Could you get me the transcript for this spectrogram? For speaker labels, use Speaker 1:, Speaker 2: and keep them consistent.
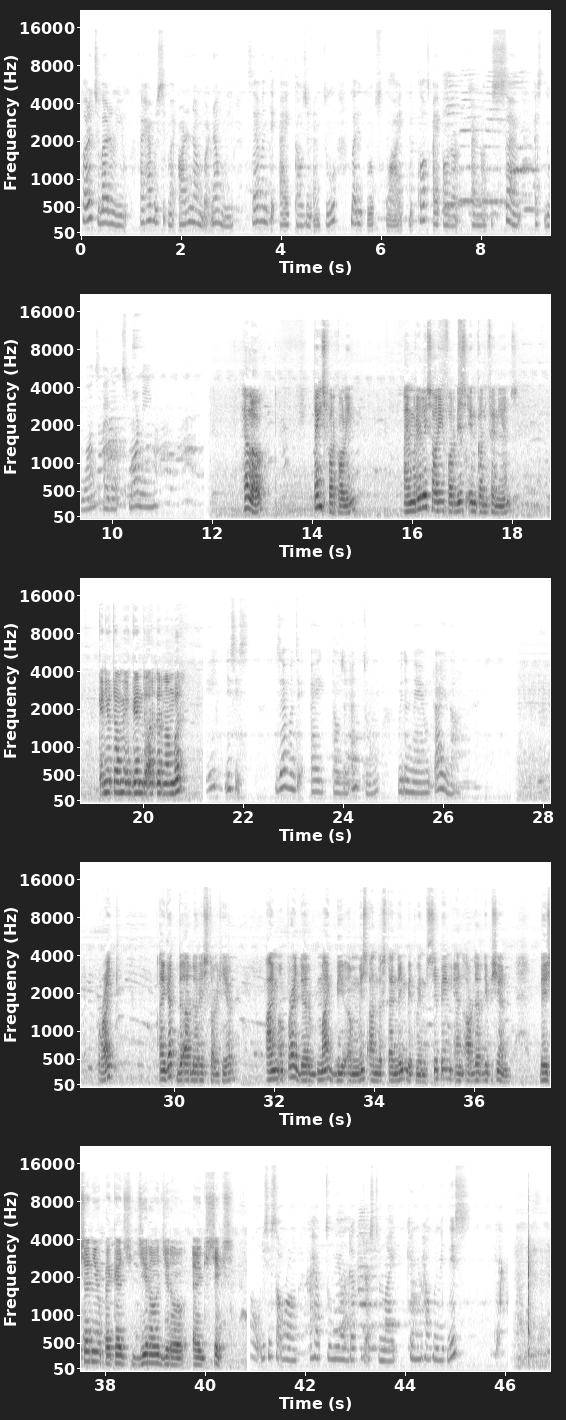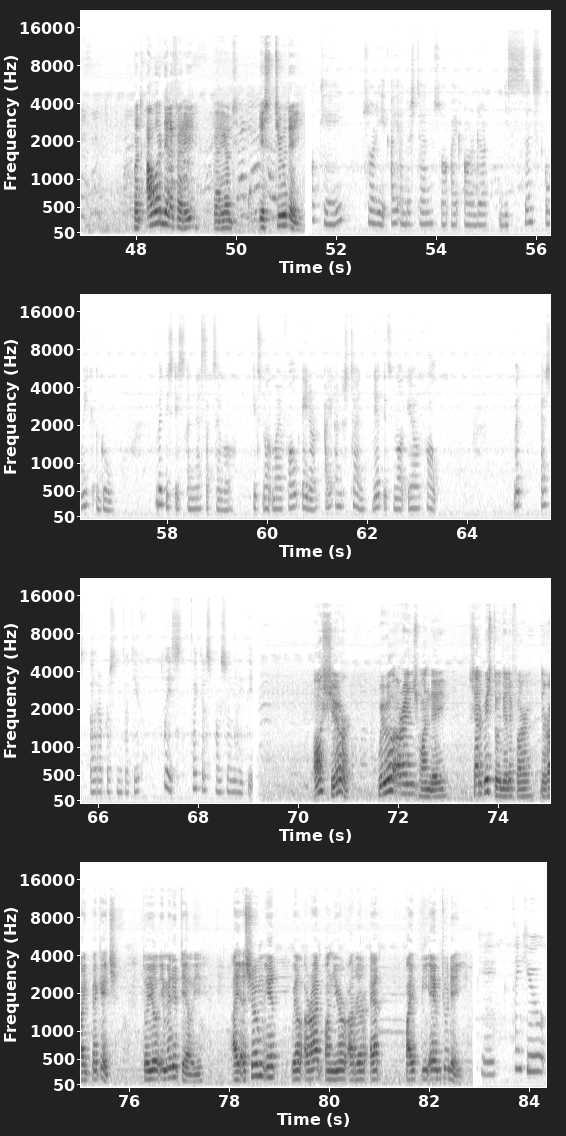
Speaker 1: Sorry to bother you. I have received my order number, namely 78002, but it looks like the clothes I ordered are not the same as the ones I got this morning.
Speaker 2: Hello. Thanks for calling. I'm really sorry for this inconvenience. Can you tell me again the order number?
Speaker 1: This is 78002 with the name Diana.
Speaker 2: Right. I got the order restored here. I'm afraid there might be a misunderstanding between shipping and order division. They sent you package 0086.
Speaker 1: Oh, this is so wrong. I have to wear that dress tonight. Can you help me with this?
Speaker 2: But our delivery period is two days.
Speaker 1: Okay, sorry, I understand, so I ordered this since a week ago. But this is unacceptable. It's not my fault either. I understand that it's not your fault. But as a representative, please take responsibility.
Speaker 2: Oh, sure. We will arrange one day service to deliver the right package to you immediately. I assume it will arrive on your order at 5 p.m. today.
Speaker 1: Okay, thank you.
